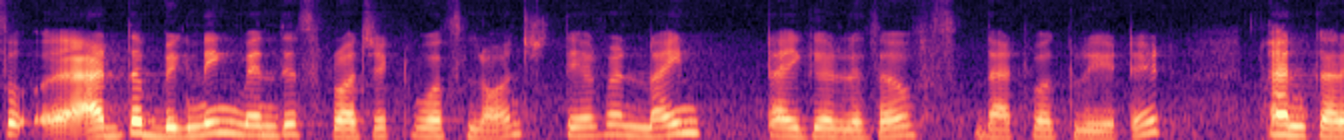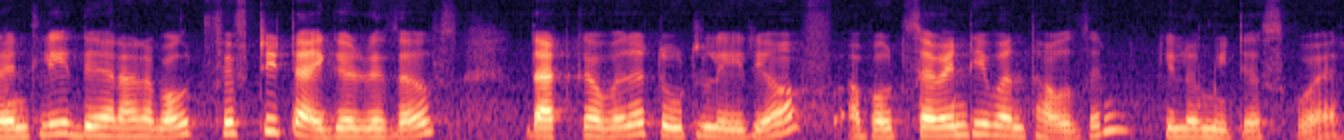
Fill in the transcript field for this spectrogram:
So, uh, at the beginning when this project was launched there were 9 tiger reserves that were created and currently there are about 50 tiger reserves that cover a total area of about 71,000 kilometer square.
